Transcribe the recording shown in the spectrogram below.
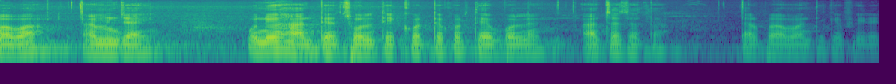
বাবা, আমি যাই। উনিও হাত দিয়ে চুল ঠিক করতে করতে বলেন আচ্ছা চাচা। তারপর আমার দিকে ফিরে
